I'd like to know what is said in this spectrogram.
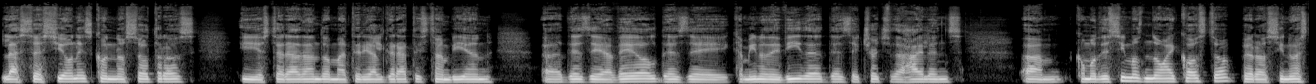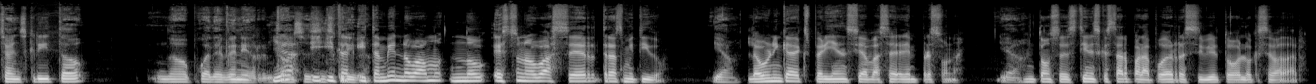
las sesiones con nosotros y estará dando material gratis también ah, desde Avail, desde Camino de Vida, desde Church of the Highlands. Um, como decimos, no hay costo, pero si no está inscrito, no puede venir. Entonces y, y, también no vamos, no, esto no va a ser transmitido. Ya. La única experiencia va a ser en persona. Ya. Entonces tienes que estar para poder recibir todo lo que se va a dar.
